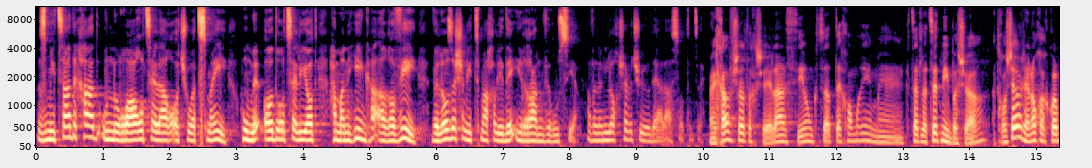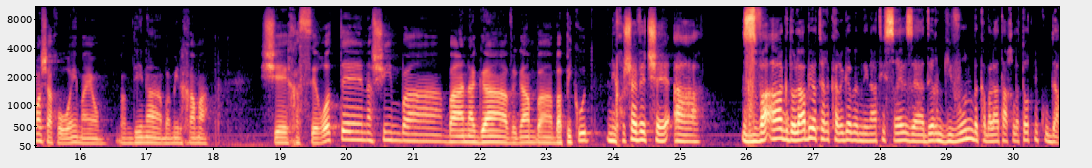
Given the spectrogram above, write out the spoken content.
אז מצד אחד הוא נורא רוצה להראות שהוא עצמאי, הוא מאוד רוצה להיות המנהיג הערבי, ולא זה שנתמך על ידי איראן ורוסיה. אבל אני לא חושבת שהוא יודע לעשות את זה. אני חייב לשאול אותך שאלה על סיום, קצת, איך אומרים, אה, קצת לצאת מבשאר. את חושבת לנוכח כל מה שאנחנו רואים היום, במדינה, במלחמה, שחסרות אה, נשים בהנהגה וגם בפיקוד? אני חושבת שה... הזוועה הגדולה ביותר כרגע במדינת ישראל זה היעדר גיוון בקבלת ההחלטות, נקודה.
